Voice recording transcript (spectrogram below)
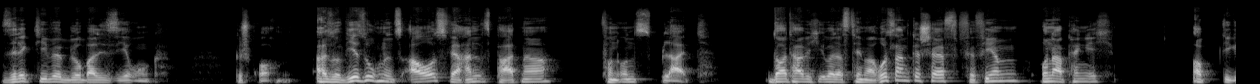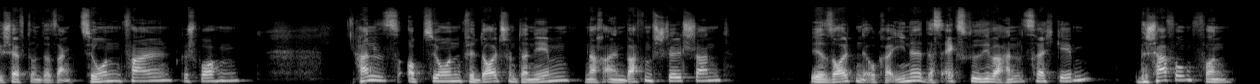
selektive Globalisierung gesprochen. Also wir suchen uns aus, wer Handelspartner von uns bleibt. Dort habe ich über das Thema Russlandgeschäft für Firmen unabhängig, ob die Geschäfte unter Sanktionen fallen, gesprochen. Handelsoptionen für deutsche Unternehmen nach einem Waffenstillstand. Wir sollten der Ukraine das exklusive Handelsrecht geben. Beschaffung von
